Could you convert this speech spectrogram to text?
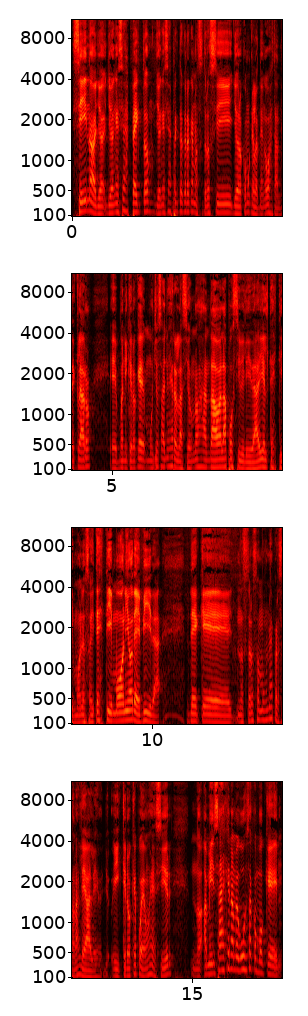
Sí, no, yo, yo en ese aspecto, yo en ese aspecto creo que nosotros sí, yo como que lo tengo bastante claro. Eh, bueno, y creo que muchos años de relación nos han dado la posibilidad y el testimonio, soy testimonio de vida, de que nosotros somos unas personas leales. Y creo que podemos decir, no, a mí, ¿sabes que no me gusta? Como que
